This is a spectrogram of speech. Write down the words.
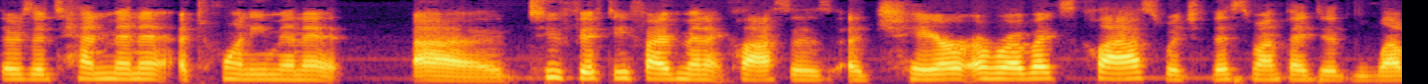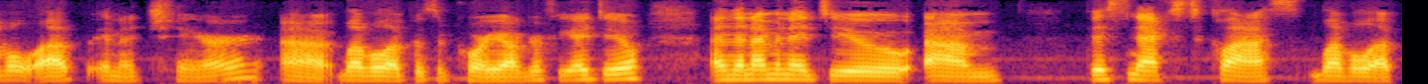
There's a 10 minute, a 20 minute, uh, two 55 minute classes, a chair aerobics class, which this month I did level up in a chair. Uh, level up is a choreography I do. And then I'm going to do um, this next class, level up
